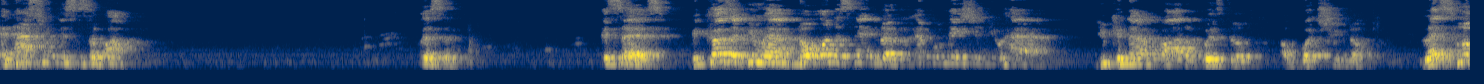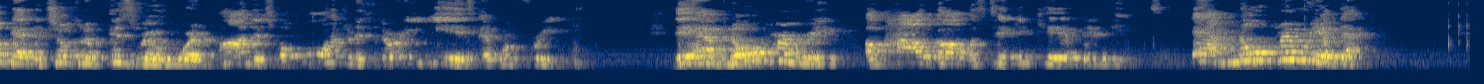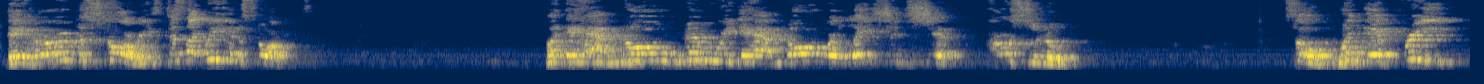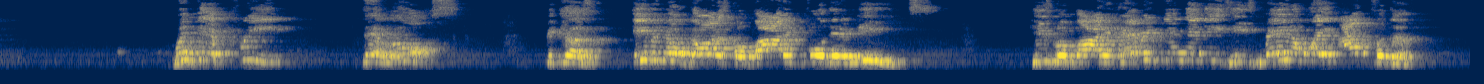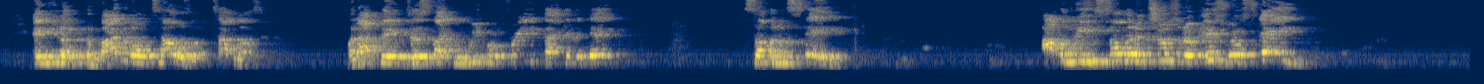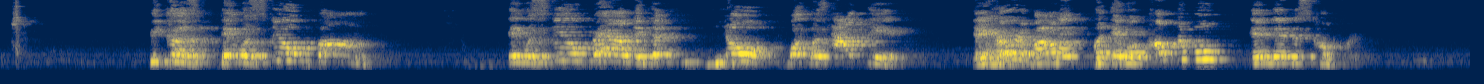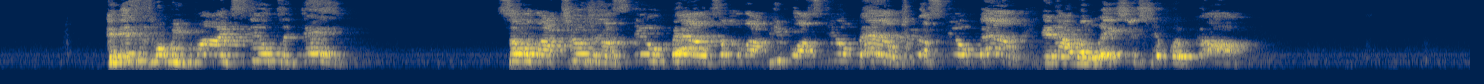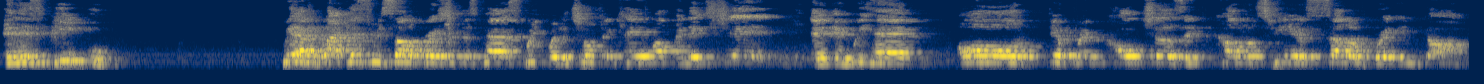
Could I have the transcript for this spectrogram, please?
And that's what this is about. Listen, it says, because if you have no understanding of the information you have, you cannot apply the wisdom of what you know. Let's look at the children of Israel who were in bondage for 430 years and were free. They have no memory of how God was taking care of their needs. They have no memory of that. They heard the stories, just like we hear the stories. But they have no memory, they have no relationship, personal. So when they're free, when they're free, they're lost. Because even though God is providing for their needs, He's providing everything they need. He's made a way out for them. And you know, the Bible don't tell us, tell us, but I think just like when we were free back in the day, some of them stayed. I believe some of the children of Israel stayed because they were still bound. They were still bound. They didn't know what was out there. They heard about it, but they were comfortable in their discomfort. And this is what we find still today. Some of our children are still bound. Some of our people are still bound. We are still bound in our relationship with God and His people. We had a Black History celebration this past week where the children came up and they shared, and, and we had all different cultures and colors here celebrating God.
